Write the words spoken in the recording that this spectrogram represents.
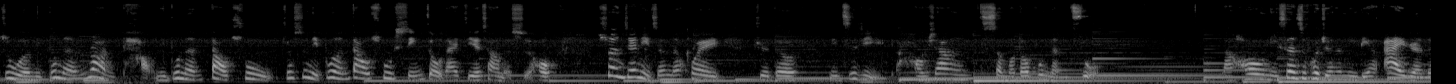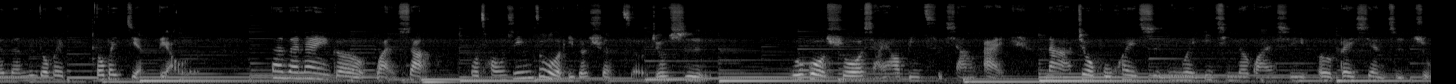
住了，你不能乱跑，你不能到处，就是你不能到处行走在街上的时候，瞬间你真的会觉得。你自己好像什么都不能做，然后你甚至会觉得你连爱人的能力都被都被减掉了。但在那一个晚上，我重新做了一个选择，就是如果说想要彼此相爱，那就不会是因为疫情的关系而被限制住，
